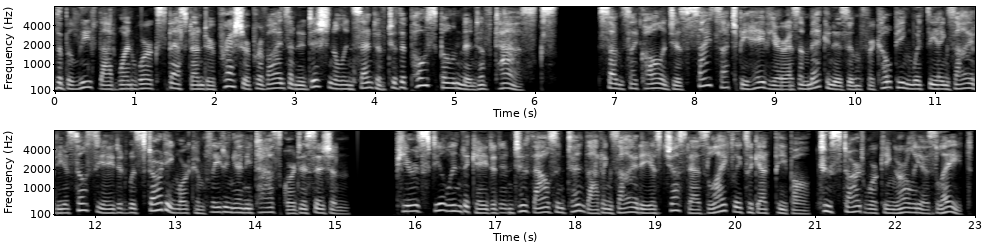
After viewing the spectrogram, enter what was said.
The belief that one works best under pressure provides an additional incentive to the postponement of tasks. Some psychologists cite such behavior as a mechanism for coping with the anxiety associated with starting or completing any task or decision. Piers Steel indicated in 2010 that anxiety is just as likely to get people to start working early as late,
